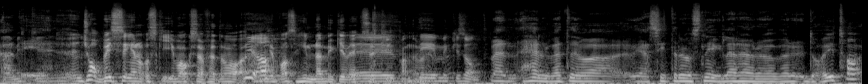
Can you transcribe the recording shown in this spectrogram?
Det är mycket. en jobbig scen att skriva också för det var, Ja. det var så himla mycket Eh, växelklippande. Det är mycket sånt. Men helvete, vad, jag sitter och sneglar här över. Du har ju ta,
